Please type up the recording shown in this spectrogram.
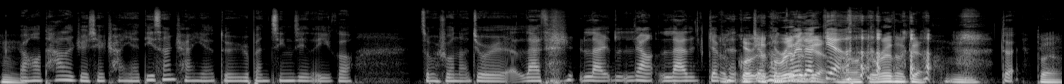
嗯，然后它的这些产业，第三产业对日本经济的一个怎么说呢？就是 let let 让 let Japan 呃 great again，嗯，对对，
